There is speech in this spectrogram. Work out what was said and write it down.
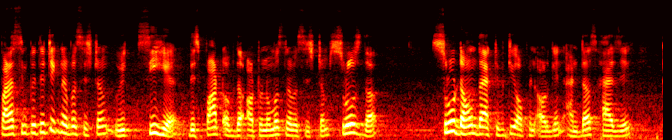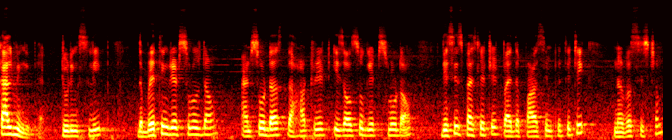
parasympathetic nervous system, we see here this part of the autonomous nervous system slows the slow down the activity of an organ and thus has a calming effect. During sleep the breathing rate slows down and so does the heart rate is also get slowed down. This is facilitated by the parasympathetic nervous system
